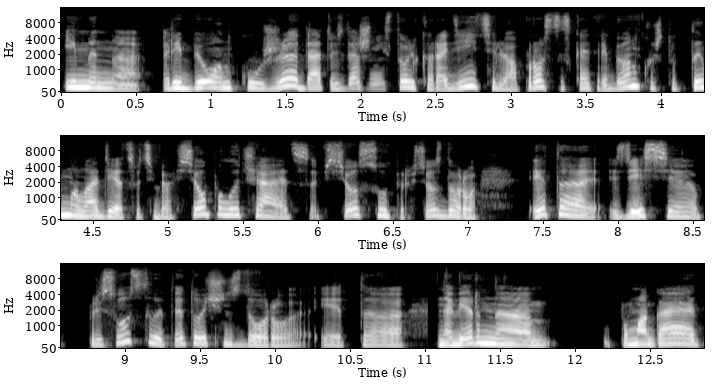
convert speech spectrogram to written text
именно ребенку уже, да, то есть даже не столько родителю, а просто сказать ребенку, что ты молодец, у тебя все получается, все супер, все здорово. Это здесь э, присутствует, это очень здорово. Это, наверное, помогает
